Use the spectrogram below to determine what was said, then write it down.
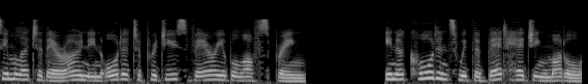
similar to their own in order to produce variable offspring. In accordance with the bet hedging model,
